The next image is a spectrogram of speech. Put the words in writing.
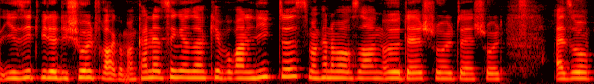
Ihr seht wieder die Schuldfrage. Man kann jetzt hingehen und sagen, okay, woran liegt es? Man kann aber auch sagen, oh, der ist schuld, der ist schuld. Also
